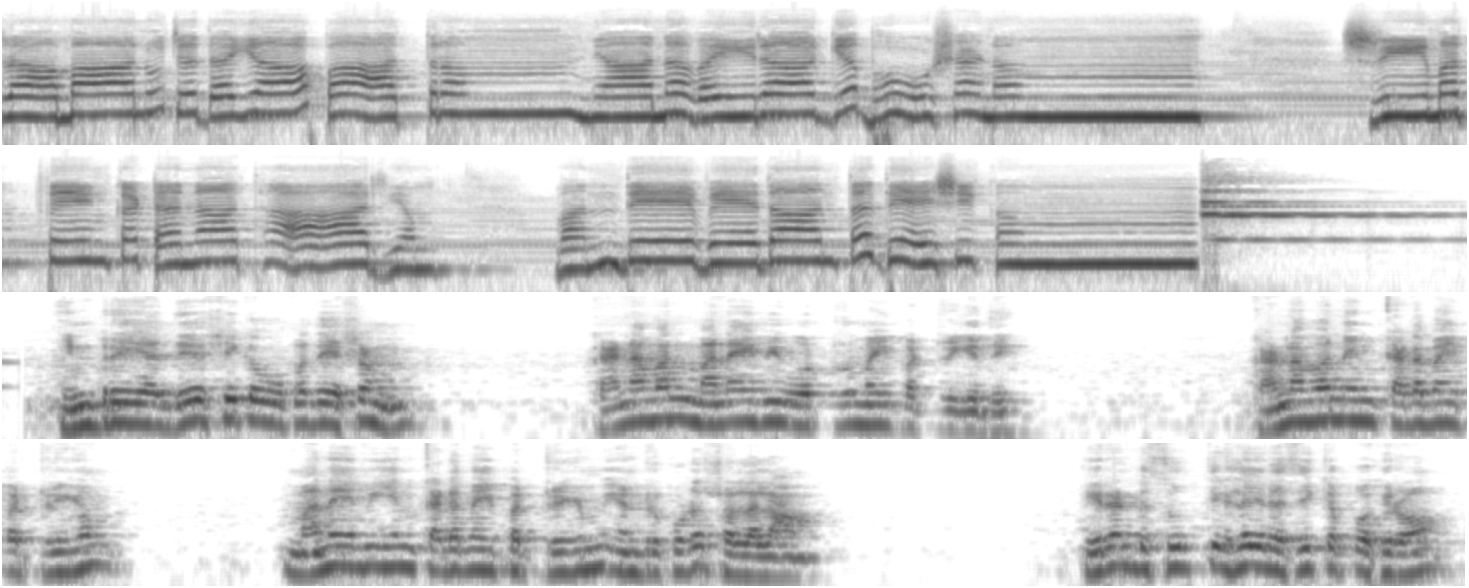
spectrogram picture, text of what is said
ராமானுஜதயாபாத்திரம் ஞான வைராகியபூஷணம் ஸ்ரீமத் வெங்கடநாதாரியம் வந்தே வேதாந்த தேசிகம் இன்றைய தேசிக உபதேசம் கணவன் மனைவி ஒற்றுமை பற்றியது. கணவனின் கடமை பற்றியும் மனைவியின் கடமை பற்றியும் என்று கூட சொல்லலாம். இரண்டு சூக்திகளை ரசிக்கப் போகிறோம்.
